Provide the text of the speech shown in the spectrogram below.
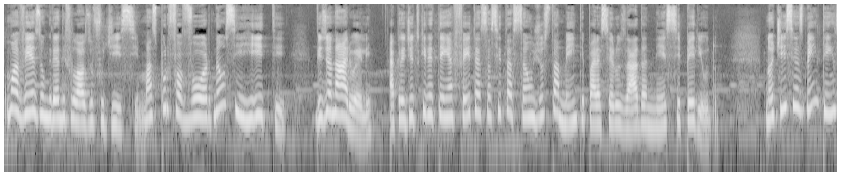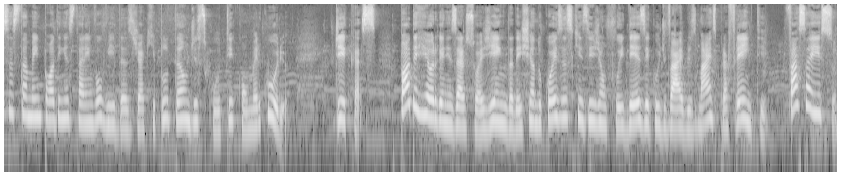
Uma vez um grande filósofo disse: Mas por favor, não se irrite. Visionário ele. Acredito que ele tenha feito essa citação justamente para ser usada nesse período. Notícias bem tensas também podem estar envolvidas, já que Plutão discute com Mercúrio. Dicas: Pode reorganizar sua agenda deixando coisas que exijam fluidez e good vibes mais para frente? Faça isso.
